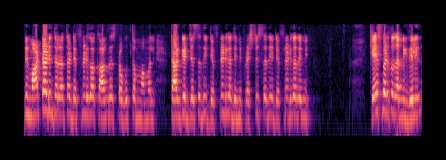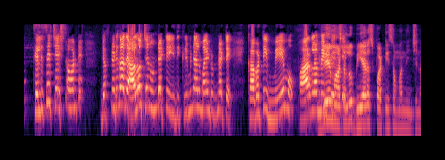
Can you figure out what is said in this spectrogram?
నేను మాట్లాడిన తర్వాత డెఫినెట్గా కాంగ్రెస్ ప్రభుత్వం మమ్మల్ని టార్గెట్ చేస్తుంది డెఫినెట్గా దీన్ని ప్రశ్నిస్తుంది డెఫినెట్గా దీన్ని కేసు పెడుతుంది అని నీకు తెలియదు తెలిసే చేసినావు అంటే డెఫినెట్గా అది ఆలోచన ఉండట్టే ఇది క్రిమినల్ మైండ్ ఉన్నట్టే. కాబట్టి మేము పార్లమెంట్ మాటలు బీఆర్ఎస్ పార్టీ సంబంధించిన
